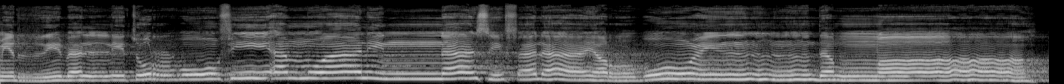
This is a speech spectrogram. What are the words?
من ربا لتربوا في أموال الناس فلا يربو عند الله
